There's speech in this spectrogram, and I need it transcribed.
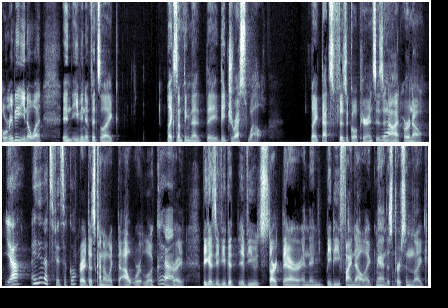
or maybe you know what, and even if it's like, like something that they they dress well, like that's physical appearance, is it not, or no? Yeah, I think that's physical. right that's kind of like the outward look Yeah. right because if you could if you start there and then maybe you find out like man this person like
